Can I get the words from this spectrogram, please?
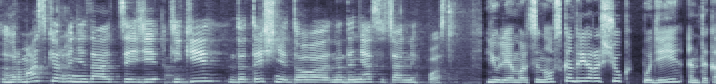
громадські організації, які дотичні до надання соціальних послуг. Юлія Марціновська, Андрій Гращук, події НТК.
